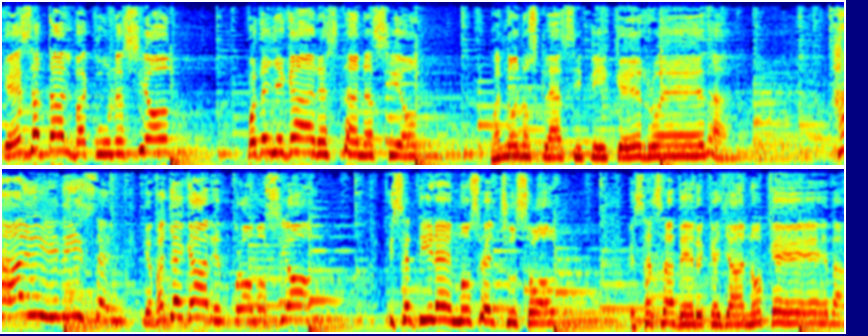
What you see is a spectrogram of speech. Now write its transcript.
que esa tal vacunación puede llegar a esta nación cuando nos clasifique rueda. Ahí dicen que va a llegar en promoción y sentiremos el chuzón. Es al saber que ya no queda.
